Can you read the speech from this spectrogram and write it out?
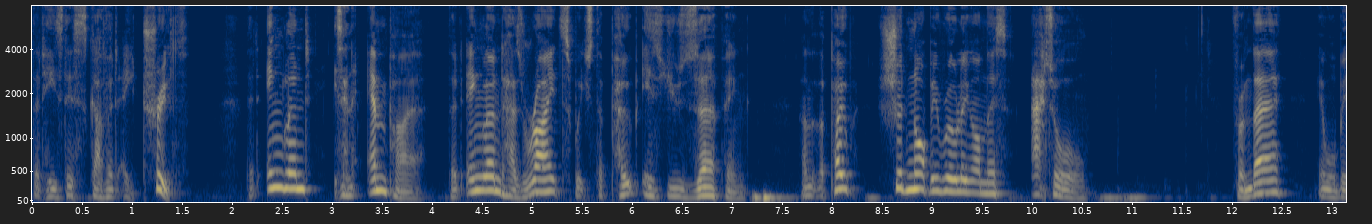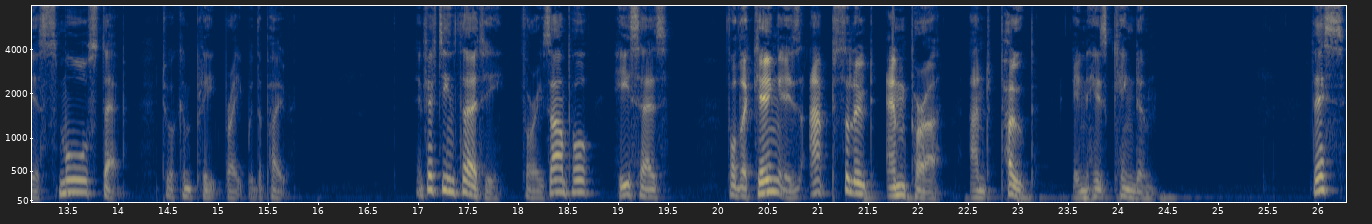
that he's discovered a truth that England is an empire, that England has rights which the Pope is usurping, and that the Pope should not be ruling on this at all. From there, it will be a small step to a complete break with the Pope. In 1530, for example, he says, For the King is absolute emperor and Pope in his kingdom. This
